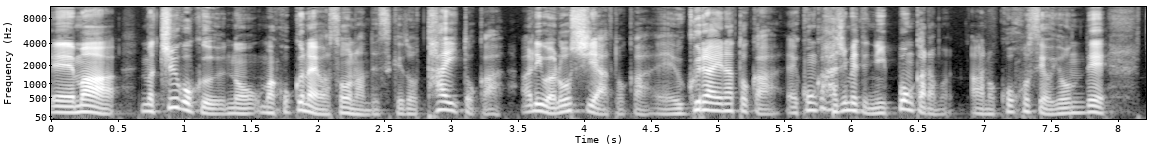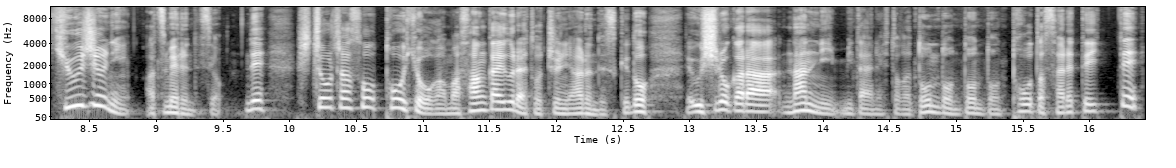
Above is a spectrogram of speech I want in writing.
えー、まあ、まあ、中国の、まあ、国内はそうなんですけど、タイとか、あるいはロシアとか、えー、ウクライナとか、え、今回初めて日本からもあの候補生を呼んで、90人集めるんですよ。で、視聴者投票がまあ3回ぐらい途中にあるんですけど、後ろから何人みたいな人がどんどんどんどん淘汰されていって、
